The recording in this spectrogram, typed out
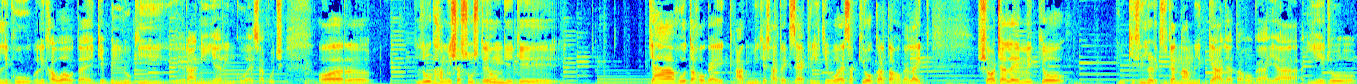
लिखू लिखा हुआ होता है कि बिल्लू की रानी या रिंकू ऐसा कुछ। और लोग हमेशा सोचते होंगे कि क्या होता होगा एक आदमी के साथ एग्जैक्टली exactly, कि वो ऐसा क्यों करता होगा? लाइक like, शौचालय में क्यों किसी लड़की का नाम लिख के आ जाता होगा? या ये जो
